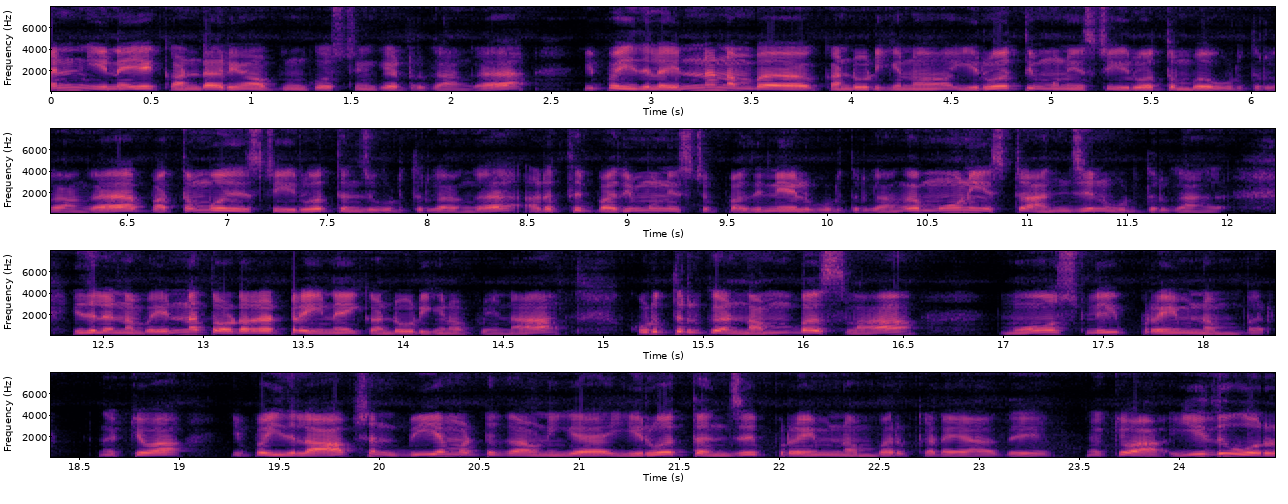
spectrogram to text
எண் இணையை கண்டறியும் அப்படின்னு கொஸ்டின் கேட்டிருக்காங்க. இப்போ இதில் என்ன நம்ம கண்டுபிடிக்கணும்? இருபத்தி மூணு இஸ்ட்டு இருபத்தொம்போது கொடுத்துருக்காங்க. பத்தொம்போது இஸ்ட்டு இருபத்தஞ்சு கொடுத்துருக்காங்க. அடுத்து பதிமூணு இஸ்ட்டு பதினேழு கொடுத்துருக்காங்க. மூணு இஸ்ட்டு அஞ்சுன்னு கொடுத்துருக்காங்க. இதில் நம்ம என்ன தொடரற்ற இணை கண்டுபிடிக்கணும் அப்படின்னா கொடுத்துருக்க நம்பர்ஸ்லாம் மோஸ்ட்லி ப்ரைம் நம்பர் ஓகேவா இப்போ இதில் ஆப்ஷன் பியை மட்டும் கவனிங்க. இருபத்தஞ்சு ப்ரைம் நம்பர் கிடையாது. ஓகேவா இது ஒரு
